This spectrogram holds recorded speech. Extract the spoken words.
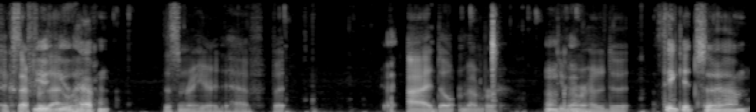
except for You, that you one. haven't. This one right here I have, but I don't remember. Okay. Do you remember how to do it? I think it's um.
